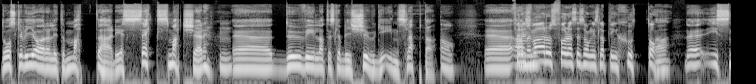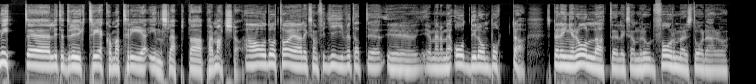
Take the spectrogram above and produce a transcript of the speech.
Då ska vi göra lite matte här. Det är sex matcher. Mm. Eh, du vill att det ska bli 20 insläppta. Ja. Eh, Ferencvaros förra säsongen släppte in 17. Ja, I snitt eh, lite drygt 3,3 insläppta per match då. Ja, och då tar jag liksom för givet att, eh, eh jag menar med Odilon borta, spelar ingen roll att eh, liksom Rod Former står där och,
